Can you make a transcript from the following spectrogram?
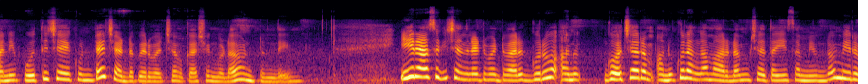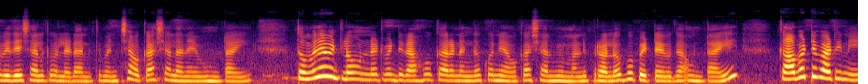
పని పూర్తి చేయకుంటే చెడ్డ పేరు వచ్చే అవకాశం కూడా ఉంటుంది. ఈ రాశికి చెందినటువంటి వారు గురువు అను గోచారం అనుకూలంగా మారడం చేత ఈ సమయంలో మీరు విదేశాలకు వెళ్ళడానికి మంచి అవకాశాలు అనేవి ఉంటాయి. తొమ్మిదవ ఇంట్లో ఉన్నటువంటి రాహు కారణంగా కొన్ని అవకాశాలు మిమ్మల్ని ప్రలోభ పెట్టేవిగా ఉంటాయి. కాబట్టి వాటిని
